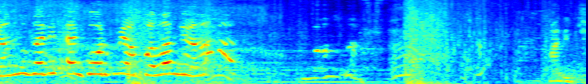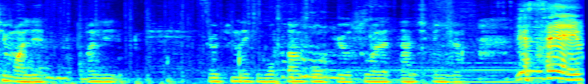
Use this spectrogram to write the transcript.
Yalnız Ali sen korkmuyor falan diyorsun ama. Hadi kim Ali? Ali götündeki boktan korkuyor tuvaletten çıkınca. Ya save.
